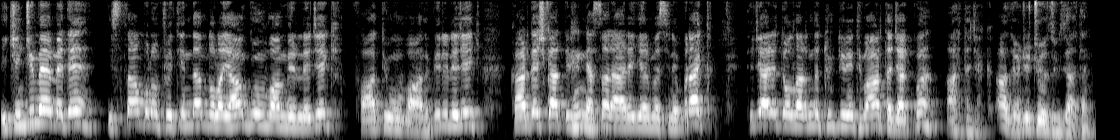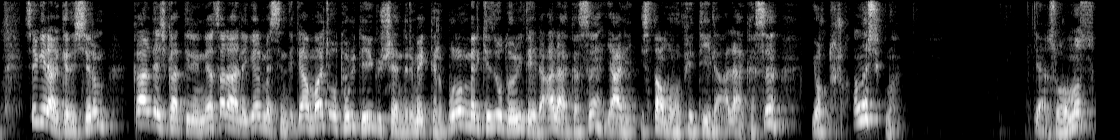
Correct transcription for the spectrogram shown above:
İkinci Mehmet'e İstanbul'un fethinden dolayı hangi unvan verilecek? Fatih unvanı verilecek. Kardeş katlinin yasal hale gelmesini bırak. Ticaret yollarında Türk yönetimi artacak mı? Artacak. Az önce çözdük zaten. Sevgili arkadaşlarım, kardeş katlinin yasal hale gelmesindeki amaç otoriteyi güçlendirmektir. Bunun merkezi otoriteyle alakası yani İstanbul'un fethiyle alakası yoktur. Anlaştık mı? Diğer sorumuz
